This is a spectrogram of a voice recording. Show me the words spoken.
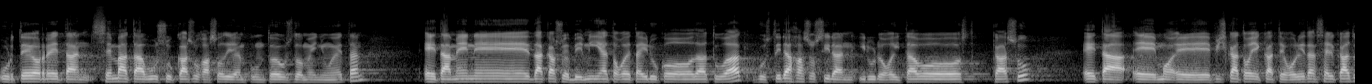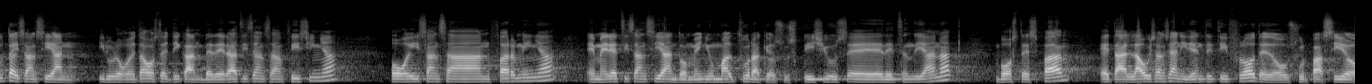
urte horretan zenbat abusu kasu jaso diren puntu eus domeinuetan, Eta hemen e, da kasu 2008ko datuak, guztira jaso ziren irurogeita bost kasu, eta e, e, fiskatoiek kategorietan zelkatuta izan zian irurogeita bostetik bederatzi izan zen fizina, hogei izan zen farmina, emeretzi izan zian domeinu maltzurak edo suspicious e, deitzen dianak, bost spam, eta lau izan zian identity fraud edo usurpazio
